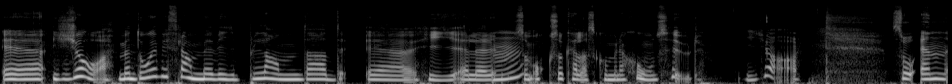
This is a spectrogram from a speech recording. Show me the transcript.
Eh, ja, men då är vi framme vid blandad eh, hy eller Mm. som också kallas kombinationshud. Ja. Så en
